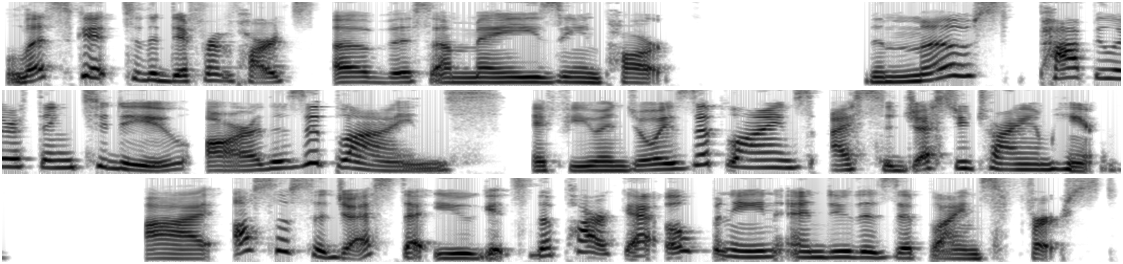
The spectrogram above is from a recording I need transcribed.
let's get to the different parts of this amazing park. The most popular thing to do are the zip lines. If you enjoy zip lines, I suggest you try them here. I also suggest that you get to the park at opening and do the zip lines first,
